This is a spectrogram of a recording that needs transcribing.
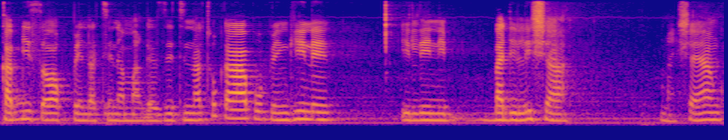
kabisa wa kupenda tena magazeti. Natoka hapo pengine ilinibadilisha maisha yangu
